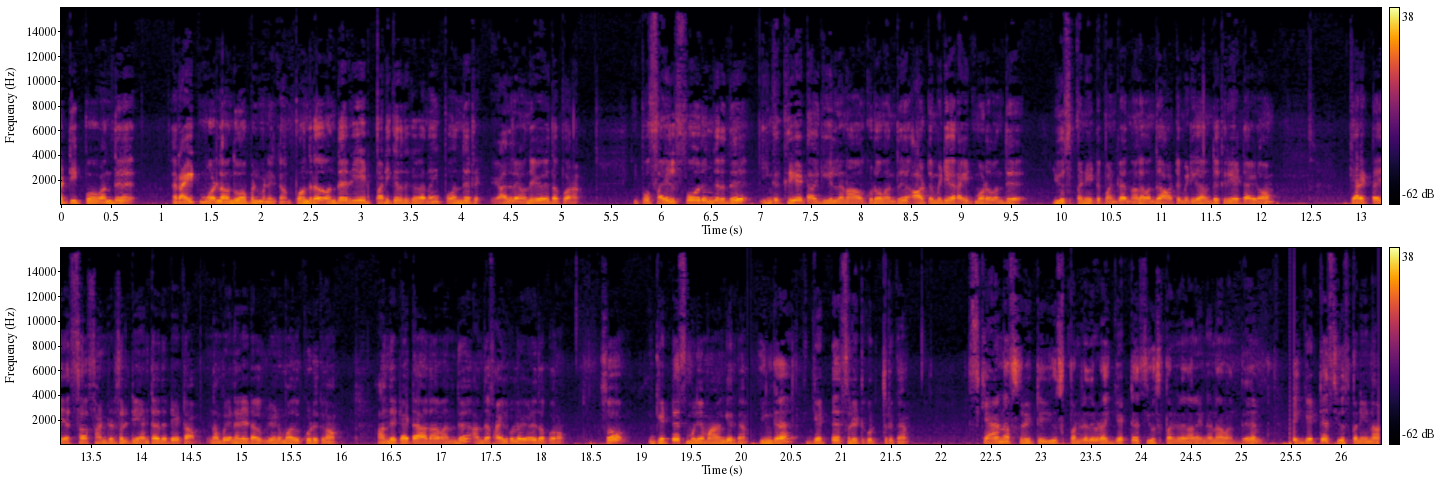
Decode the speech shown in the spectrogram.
பட் இப்போ வந்து ரைட் மோடில் வந்து ஓப்பன் பண்ணியிருக்கேன் இப்போ அந்த தடவை வந்து ரீட் படிக்கிறதுக்காக தான் இப்போ வந்து அதில் வந்து எழுத போகிறேன் இப்போ ஃபைல் ஃபோருங்கிறது இங்கே கிரியேட் ஆகி இல்லைனா கூட வந்து ஆட்டோமேட்டிக்காக ரைட் மோடை வந்து யூஸ் பண்ணிட்டு பண்ணுறதுனால வந்து ஆட்டோமேட்டிக்காக வந்து கிரியேட் ஆகிடும் கேரக்டர் எஸ் ஆஃப் ஹண்ட்ரட் சொல்லிட்டு என்டர் த டேட்டா நம்ம என்ன டேட்டா வேணுமோ அது கொடுக்கலாம். அந்த டேட்டா தான் வந்து அந்த ஃபைல்குள்ளே எழுத போகிறோம் ஸோ கெட்டஸ் மூலியமாக வாங்கியிருக்கேன். இங்கே கெட்டஸ் சொல்லிட்டு கொடுத்துருக்கேன். ஸ்கேனர் சொல்லிட்டு யூஸ் பண்ணுறதை விட கெட்டஸ் யூஸ் பண்ணுறதுனால என்னென்னா வந்து கெட்டஸ் யூஸ் பண்ணினா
